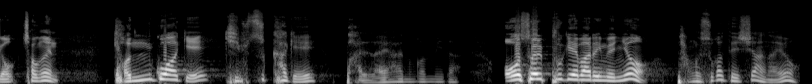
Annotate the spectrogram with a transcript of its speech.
역청은 견고하게 깊숙하게 발라야 하는 겁니다. 어설프게 바르면요 방수가 되지 않아요.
